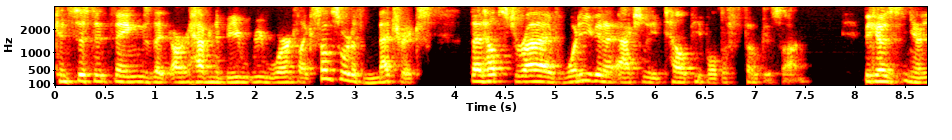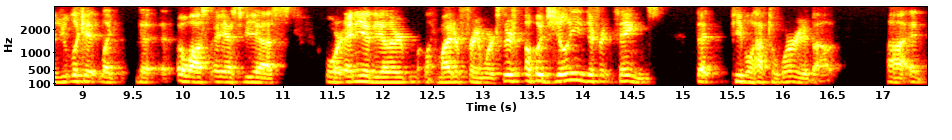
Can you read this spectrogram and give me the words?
consistent things that are having to be reworked, like some sort of metrics that helps drive what are you going to actually tell people to focus on because you know you look at like the OWASP ASVS or any of the other like MITRE frameworks, there's a bajillion different things that people have to worry about. Uh, and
